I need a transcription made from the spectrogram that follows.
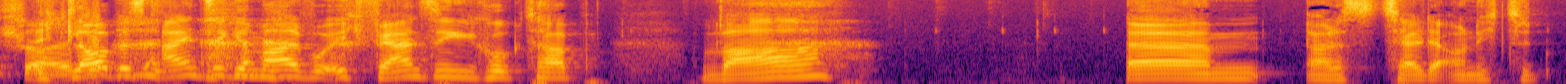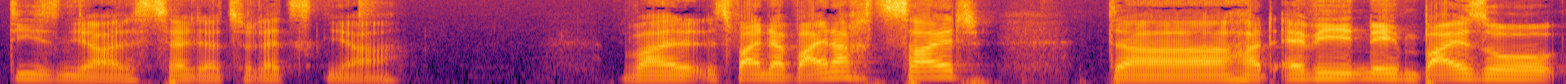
Scheiße. Ich glaube, das einzige Mal, wo ich Fernsehen geguckt habe, war, ähm, ja, das zählt ja auch nicht zu diesem Jahr, das zählt ja zu letzten Jahr. Weil es war in der Weihnachtszeit, da hat Evi nebenbei so,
